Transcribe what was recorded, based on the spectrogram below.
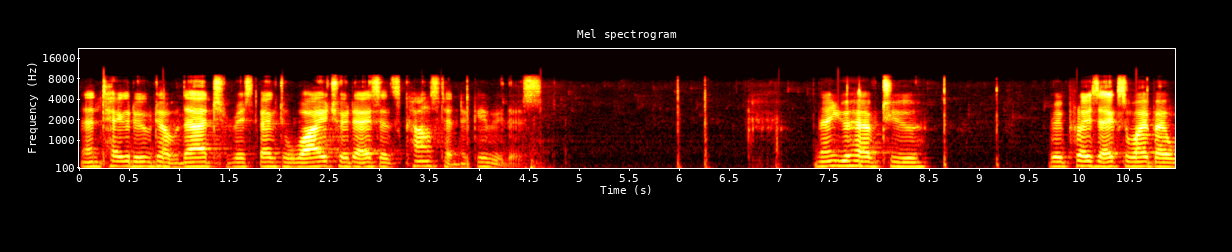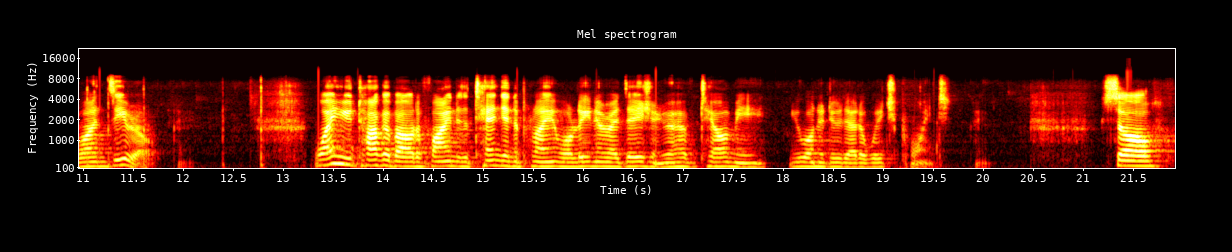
Then take derivative of that respect to y, treat x as constant give you this. Then you have to replace xy by 1, 0. When you talk about find the tangent plane or linearization, you have to tell me you want to do that at which point. Okay. So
